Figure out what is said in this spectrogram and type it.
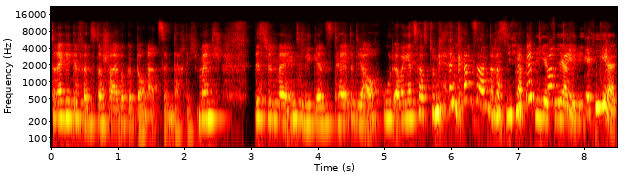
dreckige Fensterscheibe gedonnert sind. Dachte ich, Mensch, bisschen mehr Intelligenz täte dir auch gut, aber jetzt hast du mir ein ganz anderes Ich habe sie jetzt rehabilitiert.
